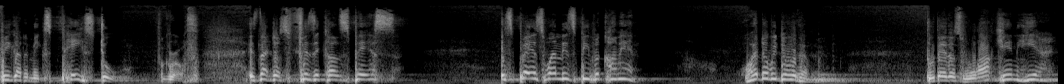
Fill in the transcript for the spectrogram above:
we got to make space too for growth. It's not just physical space, space when these people come in. What do we do with them? Do they just walk in here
